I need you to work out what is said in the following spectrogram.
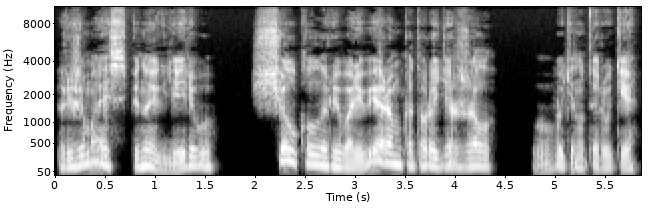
прижимаясь спиной к дереву, щелкал револьвером, который держал в вытянутой руке,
